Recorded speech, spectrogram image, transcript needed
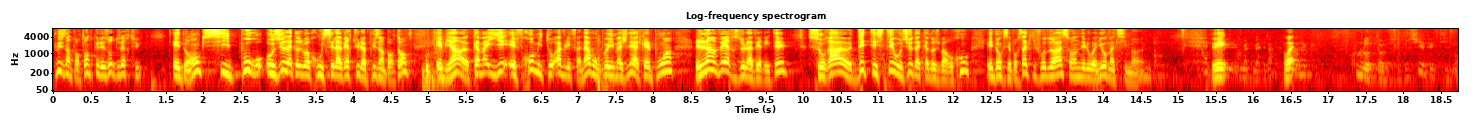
plus importante que les autres vertus. Et donc, si pour aux yeux d'Akadosh Baruch Hu, c'est la vertu la plus importante, eh bien, euh, Kamaïe et Fromito Avlefanav, on peut imaginer à quel point l'inverse de la vérité sera euh, détesté aux yeux d'Akadosh Baruch Hu. Et donc, c'est pour ça qu'il faudra s'en éloigner au maximum. Mais, ouais. Koulotov, c'est aussi effectivement.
